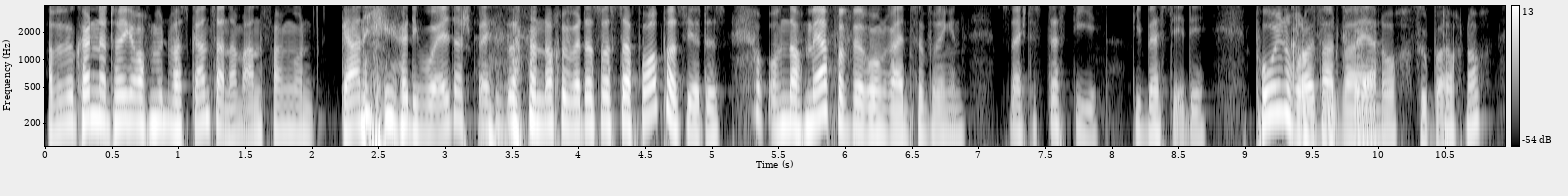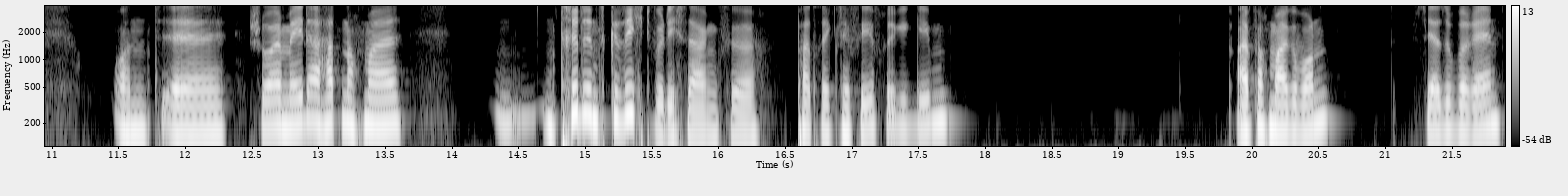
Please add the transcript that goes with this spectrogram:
Aber wir können natürlich auch mit was ganz anderem anfangen und gar nicht über die Vuelta sprechen, sondern noch über das, was davor passiert ist, um noch mehr Verwirrung reinzubringen. Vielleicht ist das die, die beste Idee. Polen-Rundfahrt und war ja noch, Super. doch noch. Und äh, Joe Almeida hat nochmal einen Tritt ins Gesicht, würde ich sagen, für Patrick Lefevre gegeben. Einfach mal gewonnen. Sehr souverän.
